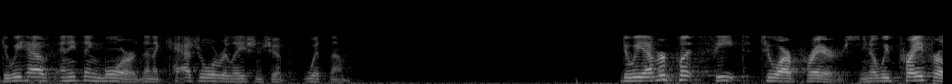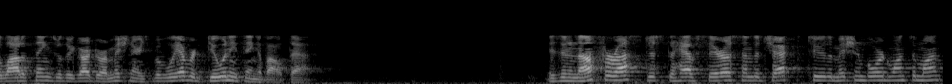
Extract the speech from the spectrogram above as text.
Do we have anything more than a casual relationship with them? Do we ever put feet to our prayers? You know, we pray for a lot of things with regard to our missionaries, but we ever do anything about that? Is it enough for us just to have Sarah send a check to the mission board once a month?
